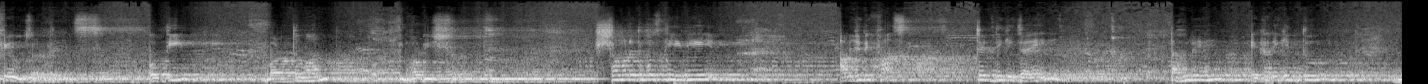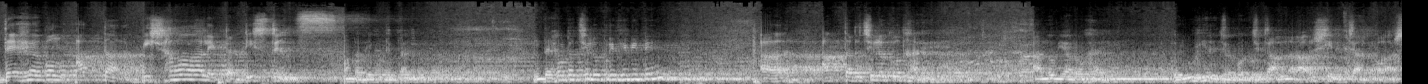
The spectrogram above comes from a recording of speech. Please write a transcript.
future tense অতীত বর্তমান, ভবিষ্যৎ। সম্মানিত উপস্থিতি, আমি যদি ফার্স্টের দিকে যাই, তাহলে এখানে কিন্তু দেহ এবং আত্মার বিশাল একটা ডিস্টেন্স আমরা দেখতে পাই দেহটা ছিল পৃথিবীতে, আর আত্মাটা ছিল কোথায়? আনবী আরোহায় রুহের জগৎ যেটা আল্লাহর আরশের চারপাশ।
